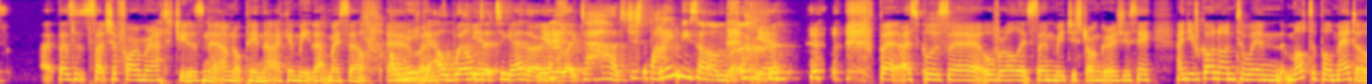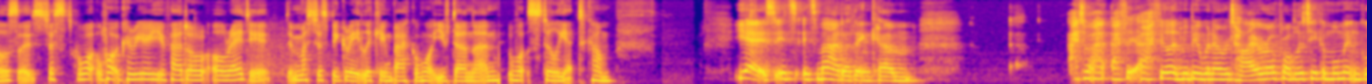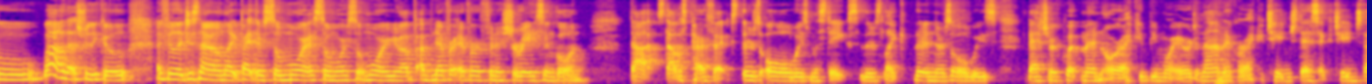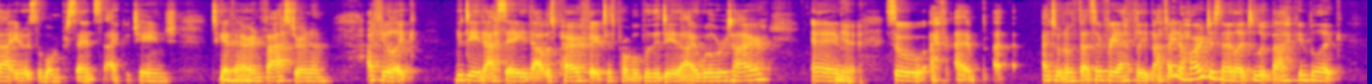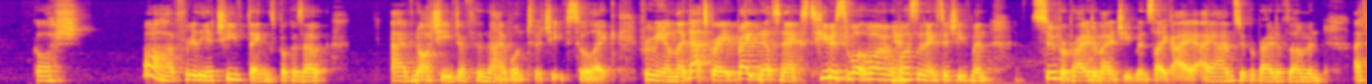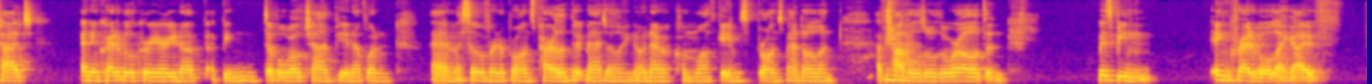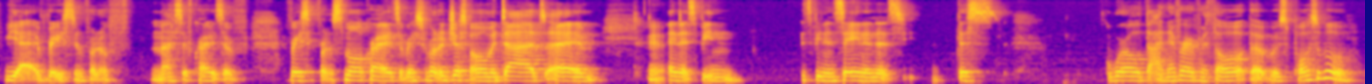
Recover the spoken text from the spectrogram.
that's such a farmer attitude, isn't it? I'm not paying that. I can make that myself. I'll um, make it. I'll weld yeah. it together. Yeah. And you're like, Dad, just buy me some. yeah. but I suppose uh, overall, it's then made you stronger, as you say. And you've gone on to win multiple medals. It's just what what career you've had al- already. It must just be great looking back on what you've done and what's still yet to come. Yeah, it's it's it's mad. I think. Um, I don't. I feel, I feel like maybe when I retire, I'll probably take a moment and go, "Wow, that's really cool." I feel like just now I'm like, right, there's still more, still more, still more. You know, I've, I've never ever finished a race and gone, that that was perfect. There's always mistakes. There's like then there's always better equipment, or I could be more aerodynamic, or I could change this, I could change that. You know, it's the one percent that I could change to get mm-hmm. better and faster. And I'm, I feel like the day that I say that was perfect is probably the day that I will retire. Um, yeah. So I, I, I don't know if that's every athlete, but I find it hard just now, like to look back and be like, gosh, oh, I've really achieved things because I, I've not achieved everything that I want to achieve. So like for me, I'm like, that's great. Right, what's next? Here's what, what yeah. what's the next achievement. Super proud of my achievements. Like I, I am super proud of them, and I've had an incredible career. You know, I've, I've been double world champion. I've won um, a silver and a bronze Paralympic medal. You know, now a Commonwealth Games bronze medal, and I've yeah. traveled all over the world, and it's been incredible. Like I've yeah raced in front of massive crowds. I've raced in front of small crowds. I've raced in front of just my mom and dad, um, yeah. and it's been it's been insane. And it's this world that I never ever thought that was possible.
